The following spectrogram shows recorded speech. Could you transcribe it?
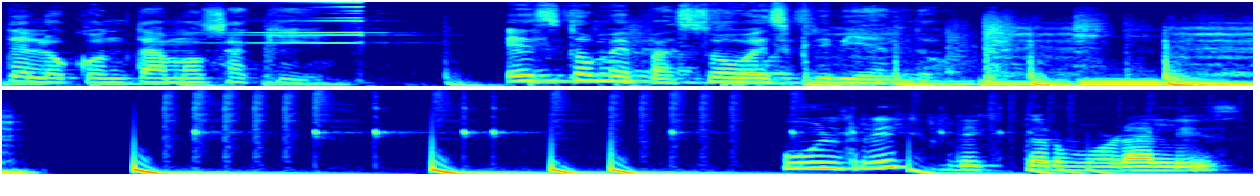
te lo contamos aquí. Esto me pasó escribiendo. Ulrich Richter Morales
